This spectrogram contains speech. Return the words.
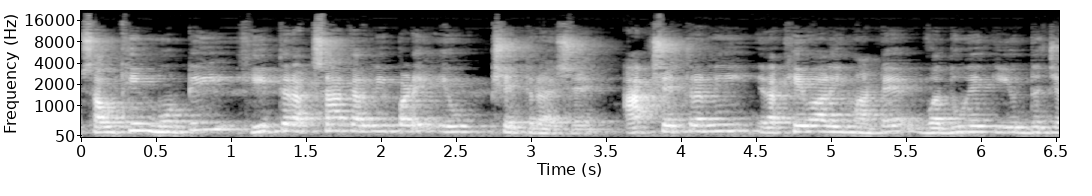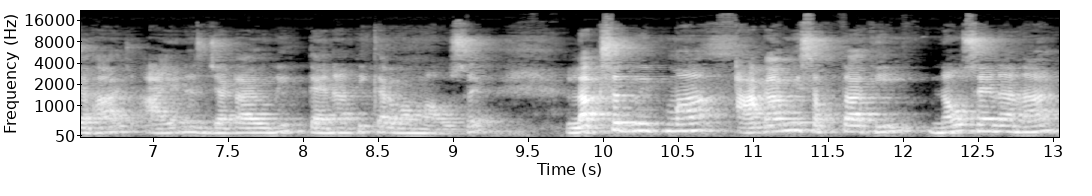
સૌથી મોટી હિત રક્ષા કરવી પડે એવું ક્ષેત્ર છે. આ ક્ષેત્રની રખેવાળી માટે વધુ એક યુદ્ધ જહાજ આઈએનએસ જટાયુની તૈનાતી કરવામાં આવશે. લક્ષદ્વીપમાં આગામી સપ્તાહથી નૌસેનાના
